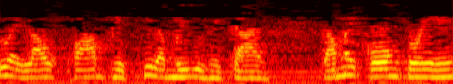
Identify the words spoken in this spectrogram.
ด้วยเราความผิดที่เรามีอยู่ในใจจะไม่โกงตัวเอง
